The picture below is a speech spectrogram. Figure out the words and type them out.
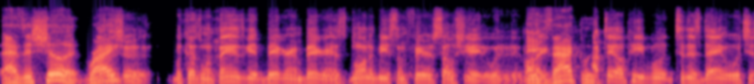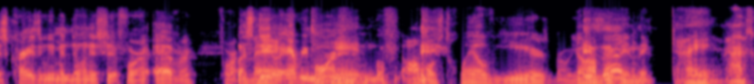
As it should, right? It should. Because when things get bigger and bigger, it's going to be some fear associated with it. Like, exactly. I tell people to this day, which is crazy. We've been doing this shit forever for but man, still every morning 10, before, almost 12 years bro y'all exactly. been in the game that's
